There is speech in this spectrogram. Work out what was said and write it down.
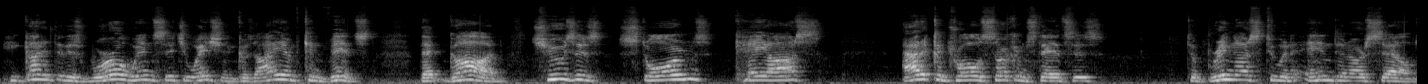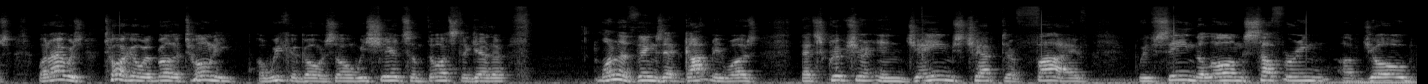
he got into this whirlwind situation because I am convinced that God chooses storms, chaos, out of control circumstances to bring us to an end in ourselves. When I was talking with Brother Tony a week ago or so, we shared some thoughts together. One of the things that got me was that scripture in James chapter 5. We've seen the long suffering of Job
